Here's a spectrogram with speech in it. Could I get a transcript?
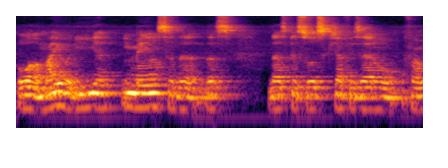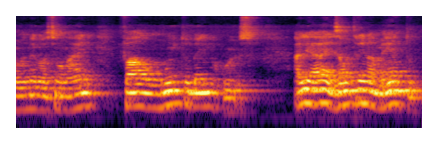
ou a maioria imensa da, das, das pessoas que já fizeram o Fórmula Negócio Online, falam muito bem do curso. Aliás, é um treinamento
